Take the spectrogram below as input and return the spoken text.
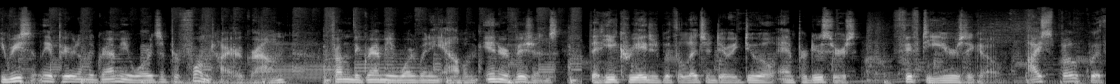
He recently appeared on the Grammy Awards and performed Higher Ground from the Grammy Award winning album Innervisions that he created with the legendary duo and producers 50 years ago. I spoke with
